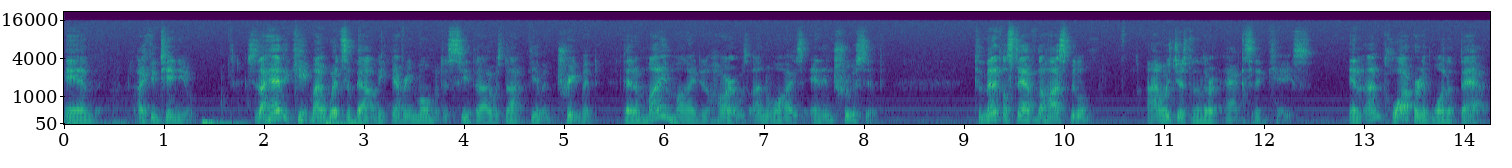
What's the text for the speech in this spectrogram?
And I continue. She says, I had to keep my wits about me every moment to see that I was not given treatment that in my mind and heart was unwise and intrusive. To the medical staff of the hospital, I was just another accident case, and an uncooperative one at that,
